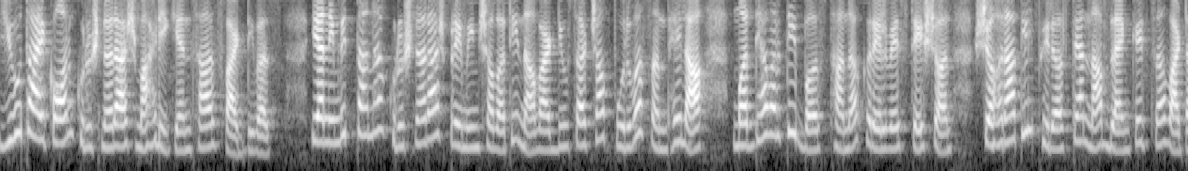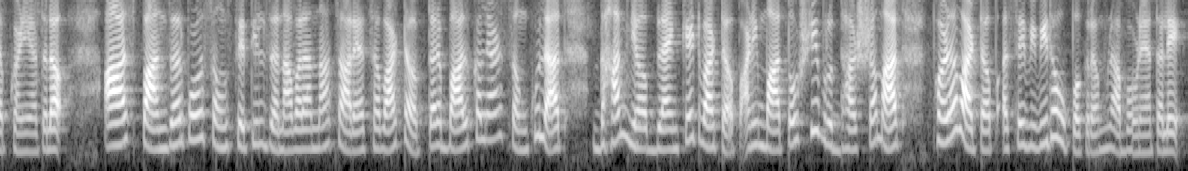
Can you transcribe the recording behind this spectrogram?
Youth icon Krishnaraj Mahadik यांचा आज वाढदिवस. या निमित्तानं कृष्णराज प्रेमींच्या वतीनं वाढदिवसाच्या पूर्वसंध्येला मध्यवर्ती बस स्थानक रेल्वे स्टेशन शहरातील फिरस्त्यांना ब्लँकेटचं वाटप करण्यात आलं. आज पांजरपोळ संस्थेतील जनावरांना चाऱ्याचं वाटप तर बालकल्याण संकुलात धान्य ब्लँकेट वाटप आणि मातोश्री वृद्धाश्रमात फळं वाटप असे विविध उपक्रम राबवण्यात आले.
